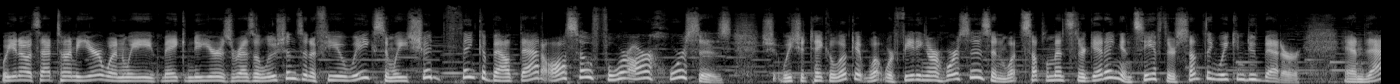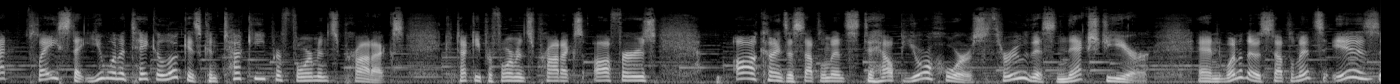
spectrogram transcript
Well, you know, it's that time of year when we make New Year's resolutions in a few weeks, and we should think about that also for our horses. We should take a look at what we're feeding our horses and what supplements they're getting and see if there's something we can do better. And that place that you want to take a look is Kentucky Performance Products. Kentucky Performance Products offers all kinds of supplements to help your horse through this next year. And one of those supplements is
